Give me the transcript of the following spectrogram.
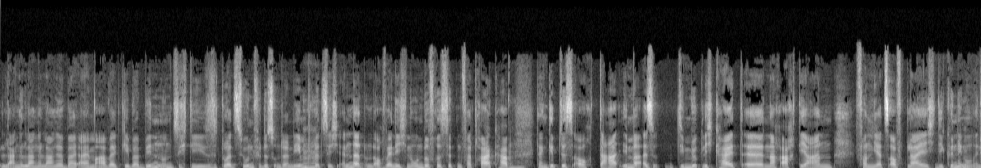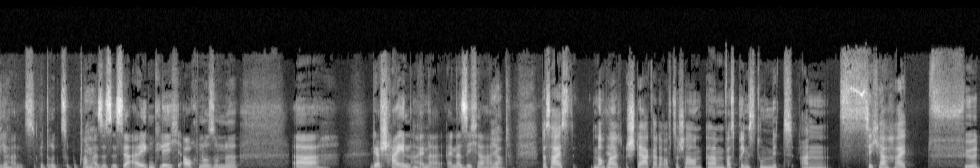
lange, lange, lange bei einem Arbeitgeber bin und sich die Situation für das Unternehmen mhm. plötzlich ändert und auch wenn ich einen unbefristeten Vertrag habe, mhm. dann gibt es auch da immer, also die Möglichkeit, äh, nach acht Jahren von jetzt auf gleich die Kündigung in Klar. die Hand gedrückt zu bekommen. Ja. Also es ist ja eigentlich auch nur so eine äh, der Schein mhm. einer, einer Sicherheit. Ja. Das heißt, nochmal ja. stärker darauf zu schauen, ähm, was bringst du mit an Sicherheit für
